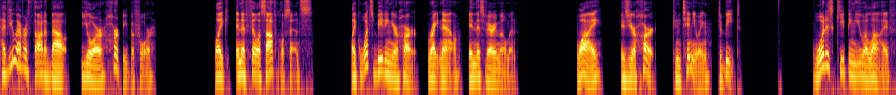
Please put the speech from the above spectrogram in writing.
Have you ever thought about your heartbeat before? Like in a philosophical sense. Like what's beating your heart right now in this very moment? Why is your heart continuing to beat? What is keeping you alive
